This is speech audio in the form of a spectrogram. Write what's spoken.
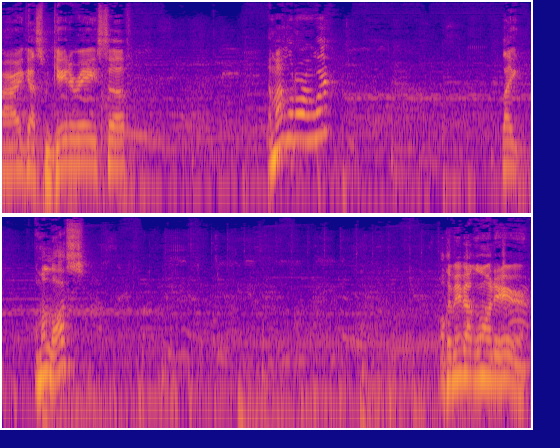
All right, got some Gatorade stuff. Am I going the wrong way? Like, am I lost? Okay, maybe I'll go under here.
